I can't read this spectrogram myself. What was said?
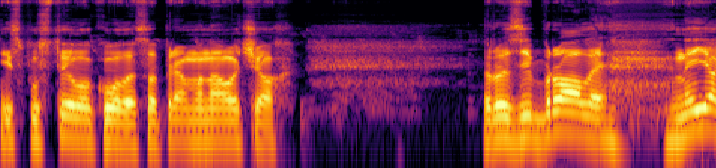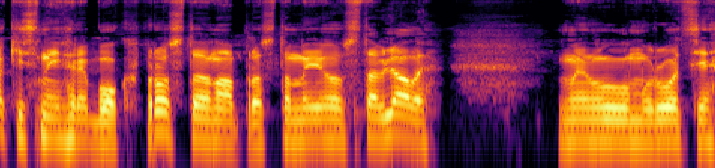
і спустило колесо прямо на очах розібрали. Неякісний грибок, просто-напросто ми його вставляли в минулому році.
